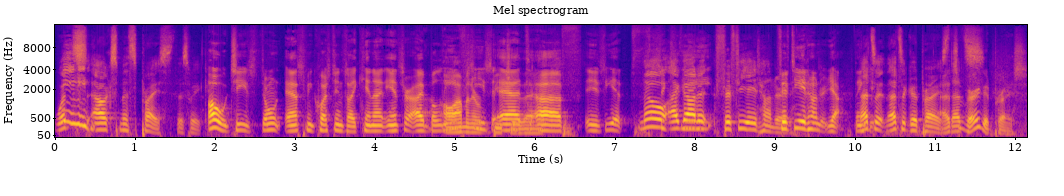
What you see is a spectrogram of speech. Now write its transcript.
what's Alex Smith's price this week? Oh, geez! Don't ask me questions I cannot answer. I believe Oh, I'm gonna he's beat you to at. Uh, is he at? No, I got it. Fifty eight hundred. 5800 yeah thank That's you. a that's a good price. That's, a very good price.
